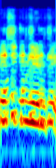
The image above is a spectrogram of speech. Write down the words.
রেস্টুরেন্টে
